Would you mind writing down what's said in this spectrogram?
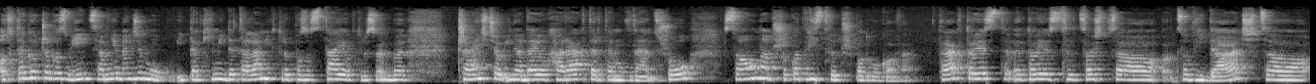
od tego, czego zmienić sam nie będzie mógł. I takimi detalami, które pozostają, które są jakby częścią i nadają charakter temu wnętrzu, są na przykład listwy przypodłogowe. Tak? To, jest, to jest coś, co, co widać, co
